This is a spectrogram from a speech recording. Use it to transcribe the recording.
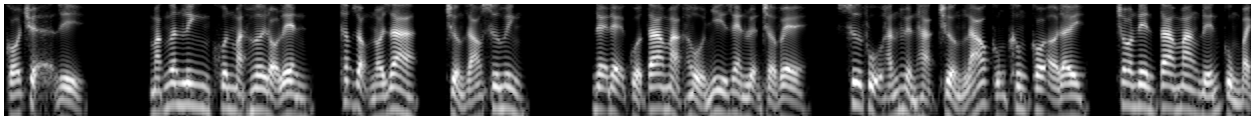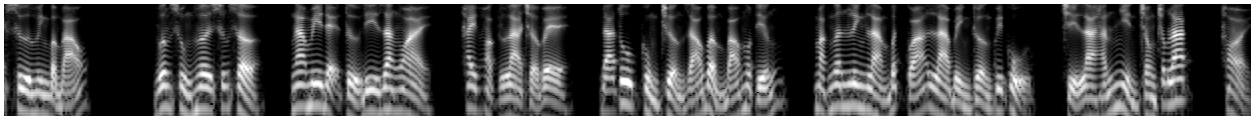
có chuyện gì. Mạc Ngân Linh khuôn mặt hơi đỏ lên, thấp giọng nói ra, trưởng giáo sư huynh. Đệ đệ của ta Mạc Hổ Nhi rèn luyện trở về, sư phụ hắn huyền hạc trưởng lão cũng không coi ở đây, cho nên ta mang đến cùng bạch sư huynh bẩm báo. Vương Sùng hơi sững sở, Nga mi đệ tử đi ra ngoài, hay hoặc là trở về, đã tu cùng trưởng giáo bẩm báo một tiếng, Mạc Ngân Linh làm bất quá là bình thường quy củ, chỉ là hắn nhìn trong chốc lát, hỏi,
